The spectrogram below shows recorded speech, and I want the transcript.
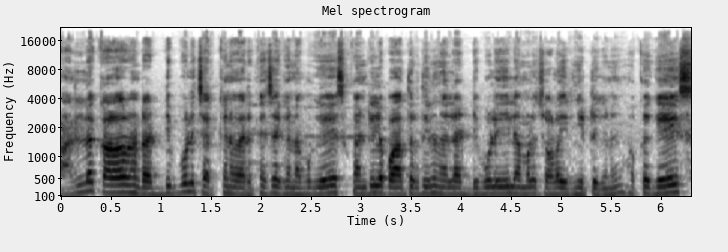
നല്ല കളറുണ്ട് അടിപൊളി ചക്കയാണ്. വരക്ക ചക്കയാണ്. അപ്പോൾ ഗേസ് കണ്ടില്ല പാത്രത്തിൽ നല്ല അടിപൊളിയിൽ നമ്മൾ ചുള ഇരിഞ്ഞിട്ടിരിക്കണ്. ഒക്കെ ഗേസ്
